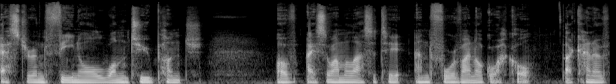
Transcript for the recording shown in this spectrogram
ester and phenol one two punch of isoamyl acetate and 4 vinyl guaiacol. That kind of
